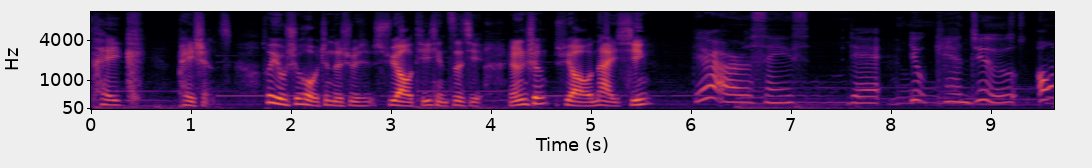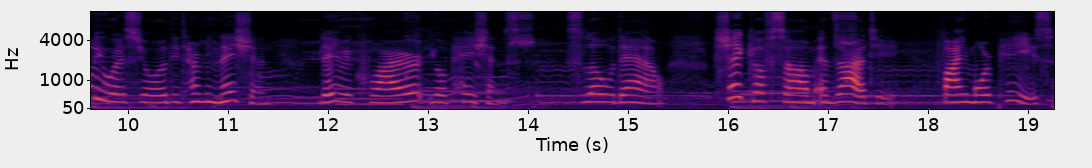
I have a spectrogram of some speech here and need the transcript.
take patience. 所以有时候真的是需要提醒自己，人生需要耐心。 There are things that you can do only with your determination. They require your patience. Slow down. Shake off some anxiety. Find more peace.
